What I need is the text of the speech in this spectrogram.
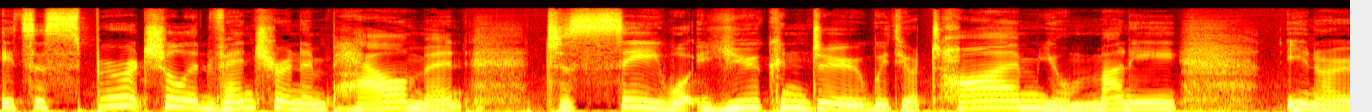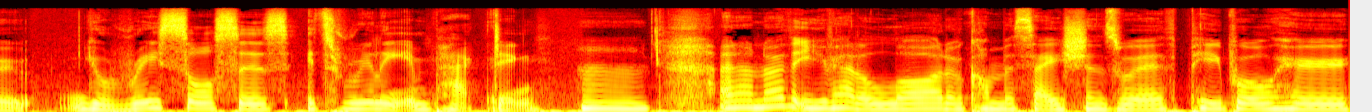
it's a spiritual adventure and empowerment to see what you can do with your time, your money, you know your resources it's really impacting mm. and i know that you've had a lot of conversations with people who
